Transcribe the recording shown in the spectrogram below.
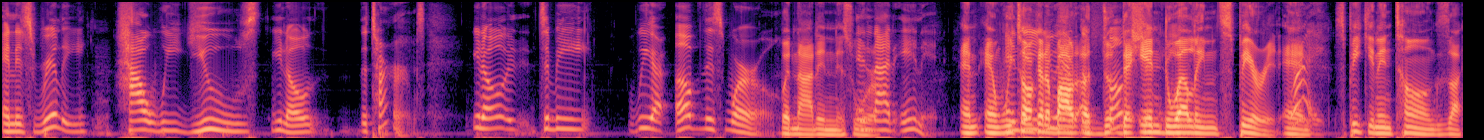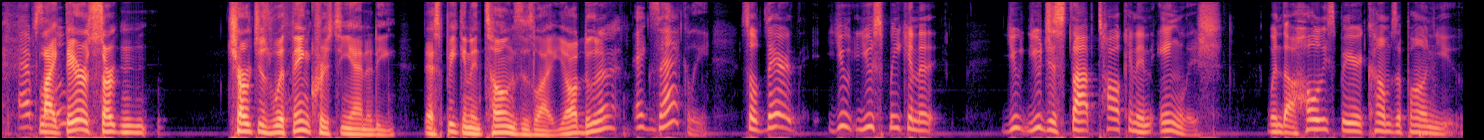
and it's really how we use, you know, the terms. You know, to be, we are of this world But not in this world. and not in it. and and we And talking about a, the indwelling spirit and Right. speaking in tongues like like there are certain churches within christianity that speaking in tongues is like y'all do that Exactly. So there, you you speaking in a, you you just stop talking in English when the Holy Spirit comes upon you,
